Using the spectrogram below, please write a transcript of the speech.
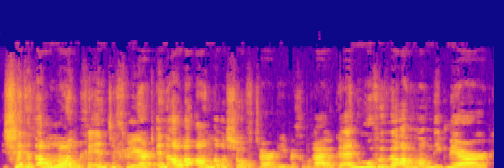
zit het al lang geïntegreerd in alle andere software die we gebruiken. En hoeven we allemaal niet meer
